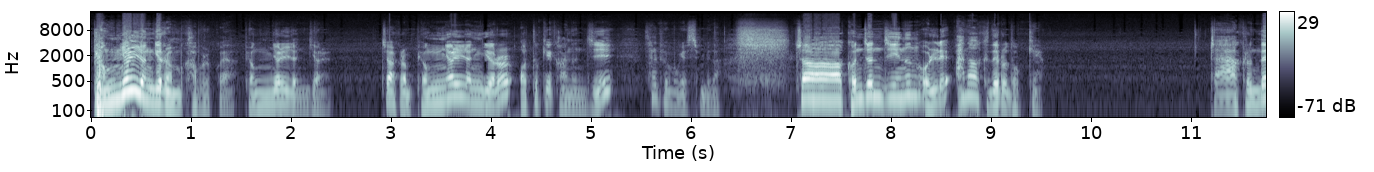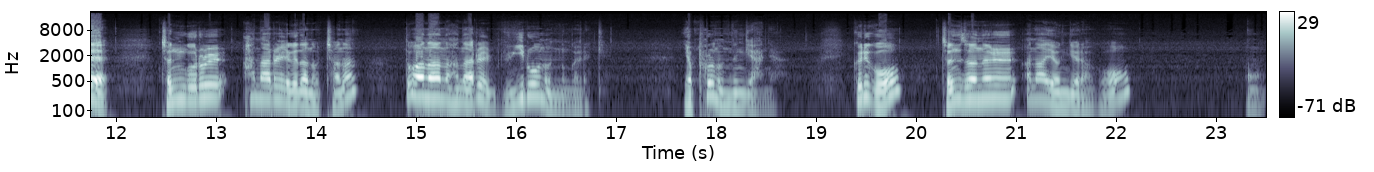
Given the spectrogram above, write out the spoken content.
병렬 연결을 한번 가볼 거야. 병렬 연결. 자, 그럼 병렬 연결을 어떻게 가는지 살펴보겠습니다. 자, 건전지는 원래 하나 그대로 놓게. 자, 그런데 전구를 하나를 여기다 놓잖아? 또 하나는 하나를 위로 놓는 거야, 이렇게. 옆으로 놓는 게 아니야. 그리고 전선을 하나 연결하고, 어,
